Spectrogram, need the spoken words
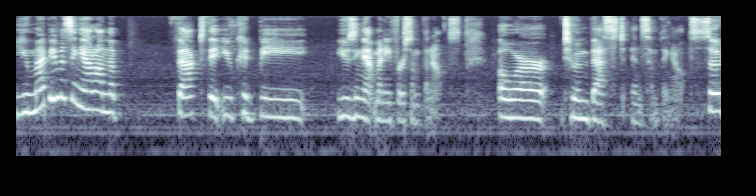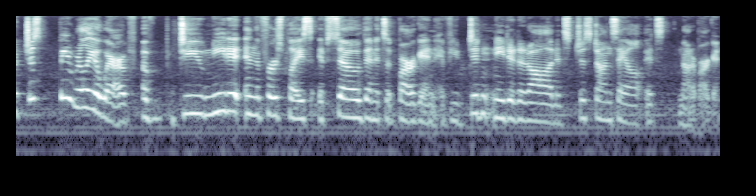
you might be missing out on the fact that you could be using that money for something else or to invest in something else. So just be really aware of, of do you need it in the first place? If so, then it's a bargain. If you didn't need it at all and it's just on sale, it's not a bargain.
